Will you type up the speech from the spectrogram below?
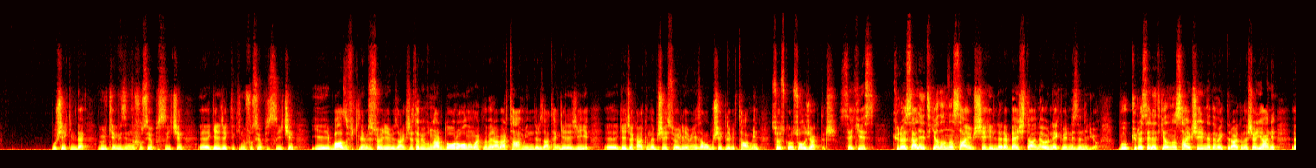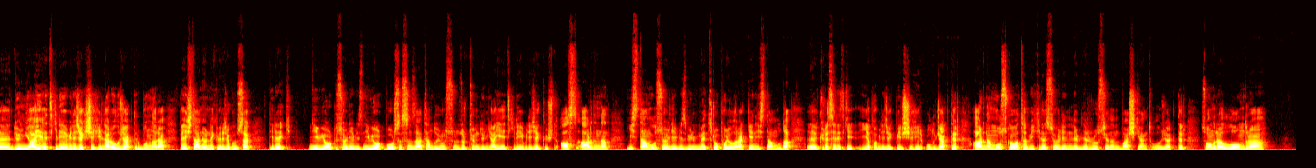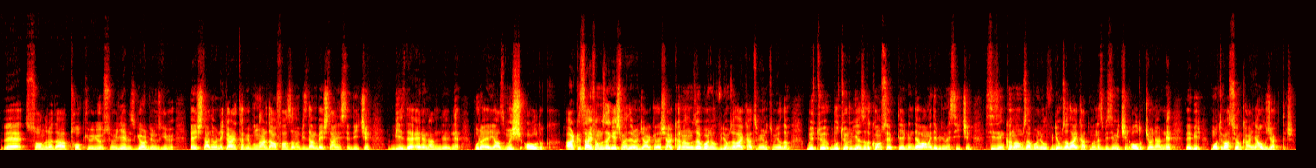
Bu şekilde ülkemizin nüfus yapısı için, e, gelecekteki nüfus yapısı için e, bazı fikirlerimizi söyleyebiliriz arkadaşlar. Tabii bunlar doğru olmamakla beraber tahmindir zaten. Geleceği, e, gelecek hakkında bir şey söyleyemeyiz ama bu şekilde bir tahmin söz konusu olacaktır. 8. Küresel etki alanına sahip şehirlere 5 tane örnek veriniz deniliyor. Bu küresel etki alanına sahip şehir ne demektir arkadaşlar? Yani e, dünyayı etkileyebilecek şehirler olacaktır. Bunlara 5 tane örnek verecek olursak direkt New York'u söyleyebiliriz. New York borsasını zaten duymuşsunuzdur. Tüm dünyayı etkileyebilecek güçte. As, ardından İstanbul'u söyleyebiliriz. Bir metropol olarak gene İstanbul'da e, küresel etki yapabilecek bir şehir olacaktır. Ardından Moskova tabii ki de söylenilebilir. Rusya'nın başkenti olacaktır. Sonra Londra ve sonra da Tokyo'yu söyleyebiliriz. Gördüğünüz gibi 5 tane örnek verdik. Tabii bunlar daha fazla ama bizden 5 tane istediği için biz de en önemlilerini buraya yazmış olduk. Arka sayfamıza geçmeden önce arkadaşlar kanalımıza abone olup videomuza like atmayı unutmayalım. Bu tür, bu tür yazılı konseptlerinin devam edebilmesi için sizin kanalımıza abone olup videomuza like atmanız bizim için oldukça önemli ve bir motivasyon kaynağı olacaktır.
